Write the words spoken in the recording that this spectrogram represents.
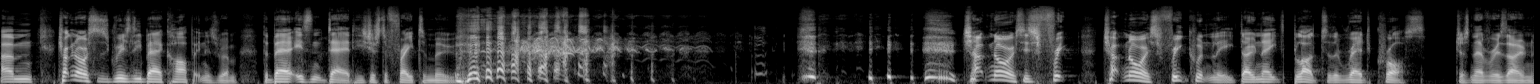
Um, Chuck Norris has a grizzly bear carpet in his room. The bear isn't dead. He's just afraid to move. Chuck Norris is fre- Chuck Norris frequently donates blood to the Red Cross, just never his own.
